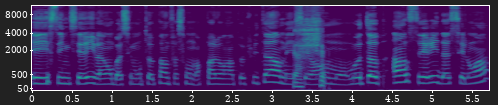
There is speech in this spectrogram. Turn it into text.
et c'est une série vraiment, bah, c'est mon top 1, de toute façon on en reparlera un peu plus tard, mais c'est vraiment mon mon top 1 série d'assez loin.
